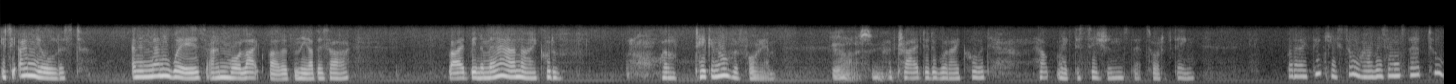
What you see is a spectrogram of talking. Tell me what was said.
You see, I'm the oldest. And in many ways, I'm more like Father than the others are. If I'd been a man, I could have, well, taken over for him. Yeah, I see. I've tried to do what I could, help make decisions, that sort of thing. But I think he somehow resents that, too.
